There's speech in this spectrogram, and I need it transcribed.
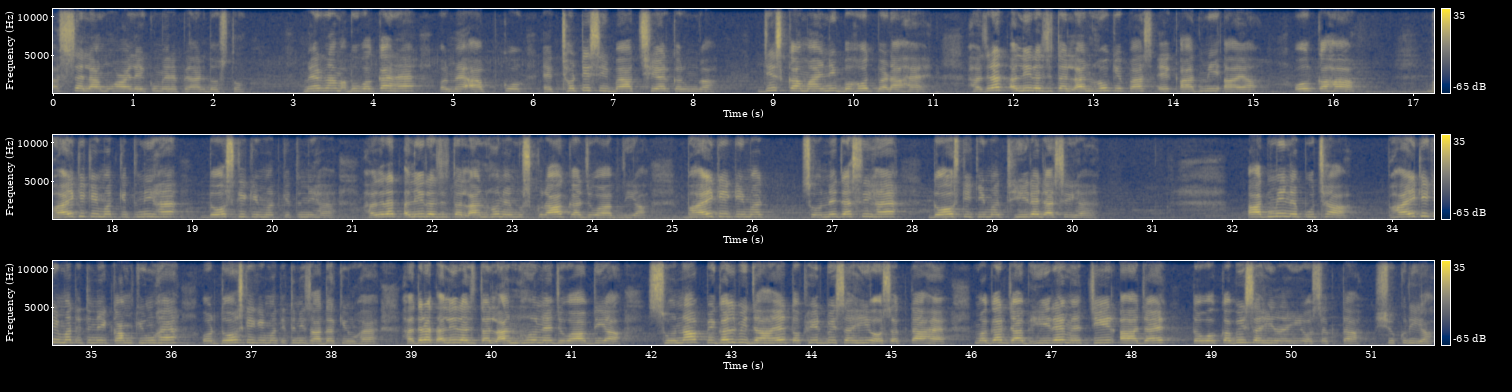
असलकुम मेरे प्यार दोस्तों। मेरा नाम अबू बकर है और मैं आपको एक छोटी सी बात शेयर करूँगा, जिसका मायने बहुत बड़ा है। हज़रत अली रज़ी के पास एक आदमी आया और कहा, भाई की कीमत कितनी है? दोस्त की कीमत कितनी है? हज़रत अली रज़ी ने मुस्कुरा कर जवाब दिया, भाई की कीमत सोने जैसी है दोस्त की कीमत हीरे जैसी है। आदमी ने पूछा, भाई की कीमत इतनी कम क्यों है और दोस्त की कीमत इतनी ज़्यादा क्यों है? हज़रत अली रजतल्हु ने जवाब दिया, सोना पिघल भी जाए तो फिर भी सही हो सकता है, मगर जब हीरे में चीर आ जाए तो वो कभी सही नहीं हो सकता। शुक्रिया।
